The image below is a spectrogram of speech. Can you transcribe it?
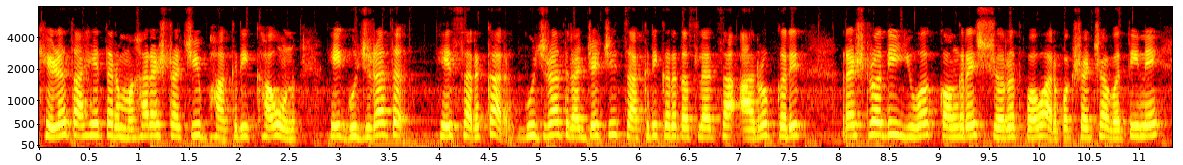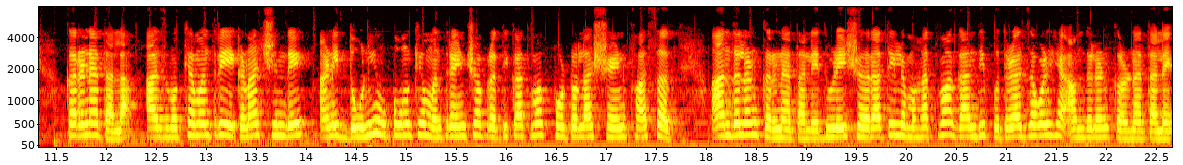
खेळत आहे तर महाराष्ट्राची भाकरी खाऊन हे गुजरात हे सरकार गुजरात राज्याची चाकरी करत असल्याचा आरोप करीत राष्ट्रवादी युवक काँग्रेस शरद पवार पक्षाच्या वतीने करण्यात आला. आज मुख्यमंत्री एकनाथ शिंदे आणि दोन्ही उपमुख्यमंत्र्यांच्या प्रतिकात्मक फोटोला शेण फासत आंदोलन करण्यात आले. धुळे शहरातील महात्मा गांधी पुतळ्याजवळ हे आंदोलन करण्यात आले.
